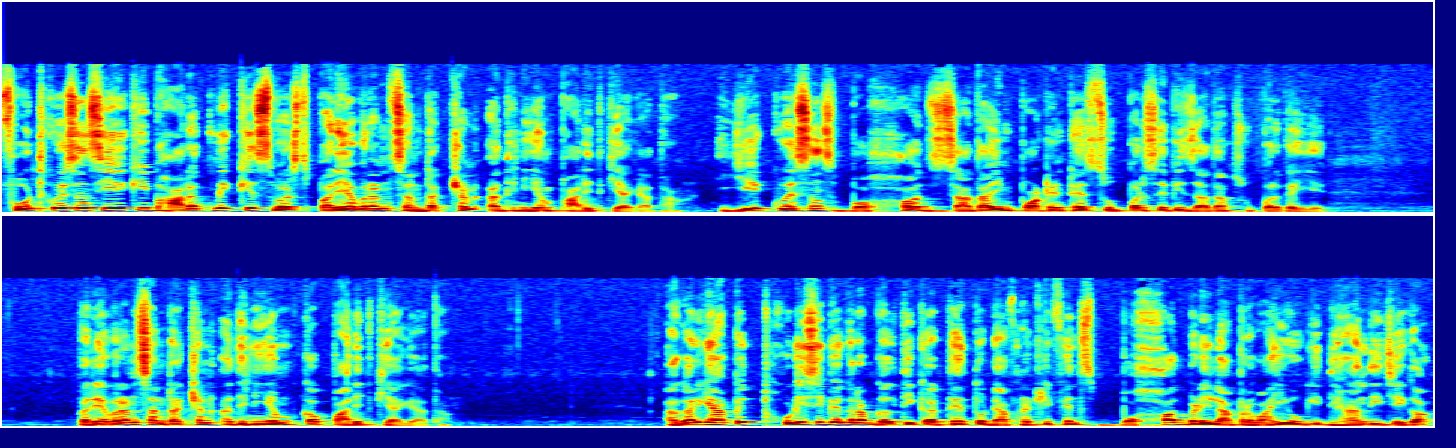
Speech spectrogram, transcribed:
फोर्थ क्वेश्चन ये कि भारत में किस वर्ष पर्यावरण संरक्षण अधिनियम पारित किया गया था? ये क्वेश्चंस बहुत ज़्यादा इंपॉर्टेंट है सुपर से भी ज़्यादा सुपर कहिए पर्यावरण संरक्षण अधिनियम कब पारित किया गया था? अगर यहाँ पे थोड़ी सी भी अगर आप गलती करते हैं तो डेफिनेटली फ्रेंड्स बहुत बड़ी लापरवाही होगी, ध्यान दीजिएगा।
